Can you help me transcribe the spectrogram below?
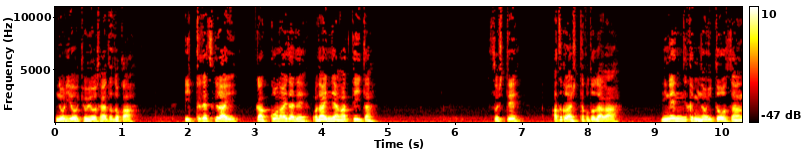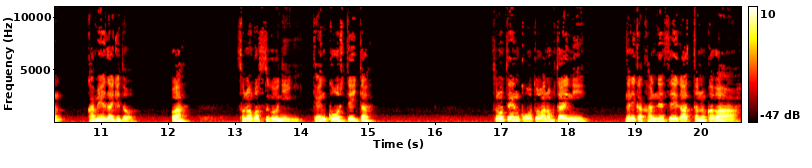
祈りを強要されたとか、1ヶ月くらい学校の間で話題に上がっていた。そして、後から知ったことだが、2年2組の伊藤さん、亀井だけど、は、その後すぐに転校していた。その転校とあの二人に何か関連性があったのかは、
